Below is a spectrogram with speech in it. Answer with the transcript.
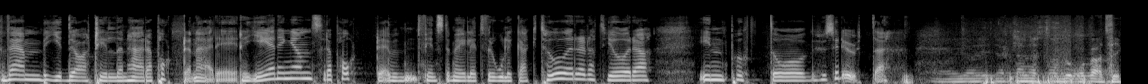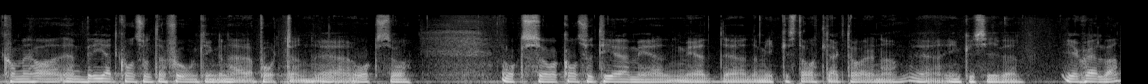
vem bidrar till den här rapporten? Är det regeringens rapport? Eh, finns det möjlighet för olika aktörer att göra input? Och hur ser det ut där? Jag, jag kan nästan lova att vi kommer ha en bred konsultation kring den här rapporten. Eh, och också också konsultera med, med eh, de icke-statliga aktörerna, eh, inklusive er själva.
